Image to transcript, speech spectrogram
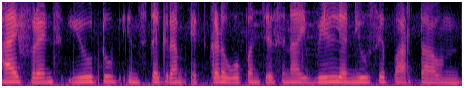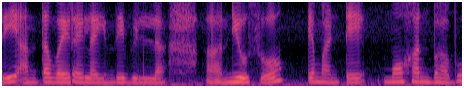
హాయ్ ఫ్రెండ్స్ యూట్యూబ్ ఇన్స్టాగ్రామ్ ఎక్కడ ఓపెన్ చేసినా వీళ్ళ న్యూసే పార్తా ఉంది. అంత వైరల్ అయింది వీళ్ళ న్యూస్. ఏమంటే మోహన్ బాబు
